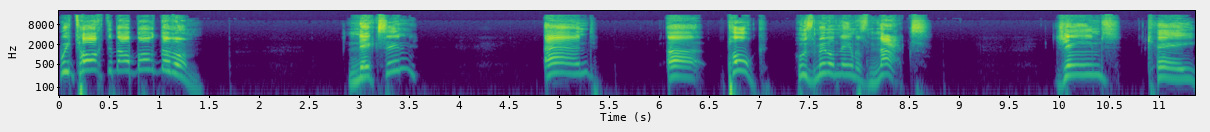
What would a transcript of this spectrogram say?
We talked about both of them Nixon and uh, Polk, whose middle name was Knox. James K.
